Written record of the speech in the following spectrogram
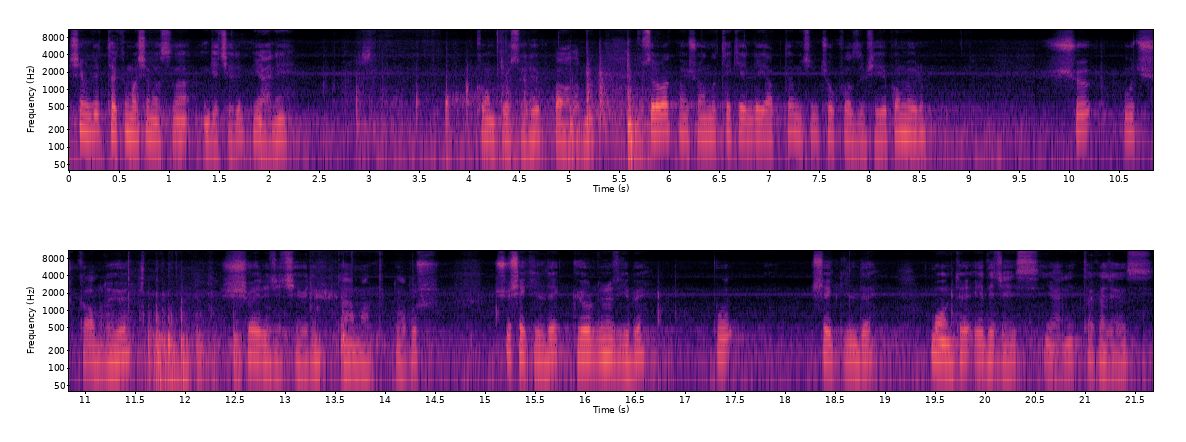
Şimdi takım aşamasına geçelim. Yani kompresöre bağlama. Kusura bakmayın şu anda tek elle yaptığım için çok fazla bir şey yapamıyorum. Şu uç kabloyu şöylece çevireyim. Daha mantıklı olur. Şu şekilde gördüğünüz gibi bu şekilde monte edeceğiz. Yani takacağız.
